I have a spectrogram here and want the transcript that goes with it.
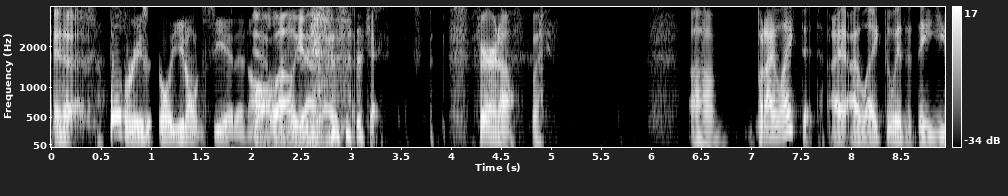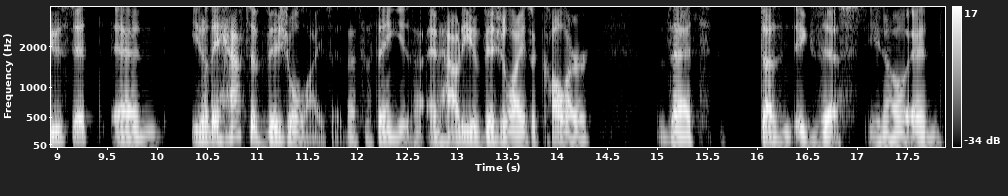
And uh, Both reasons. Well, you don't see it at yeah, all. well, yeah, yeah, okay, fair enough. But um, but I liked it. I, I like the way that they used it, and you know they have to visualize it. That's the thing is, and how do you visualize a color that doesn't exist? You know, and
